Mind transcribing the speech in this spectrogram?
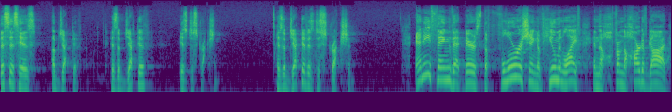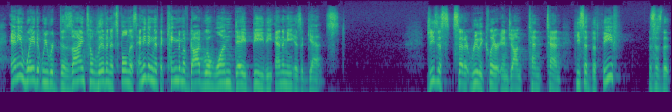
this is his objective. His objective is destruction. His objective is destruction. Anything that bears the flourishing of human life the, from the heart of God, any way that we were designed to live in its fullness, anything that the kingdom of God will one day be, the enemy is against. Jesus said it really clear in John 10 10. He said, The thief, this is the,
